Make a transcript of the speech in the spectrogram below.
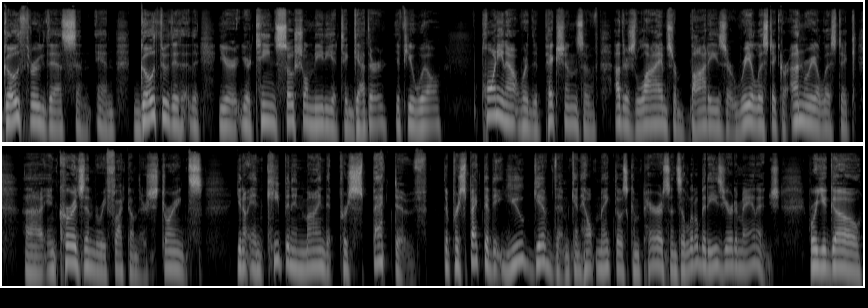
go through this and and go through the, the your your teen's social media together, if you will, pointing out where depictions of others' lives or bodies are realistic or unrealistic. Uh, encourage them to reflect on their strengths, you know, and keeping in mind that perspective the perspective that you give them can help make those comparisons a little bit easier to manage. Where you go,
